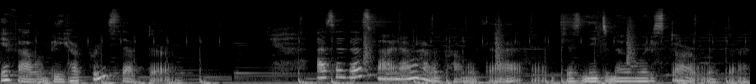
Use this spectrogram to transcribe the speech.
if I would be her preceptor. I said, that's fine. I don't have a problem with that. I just need to know where to start with her.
